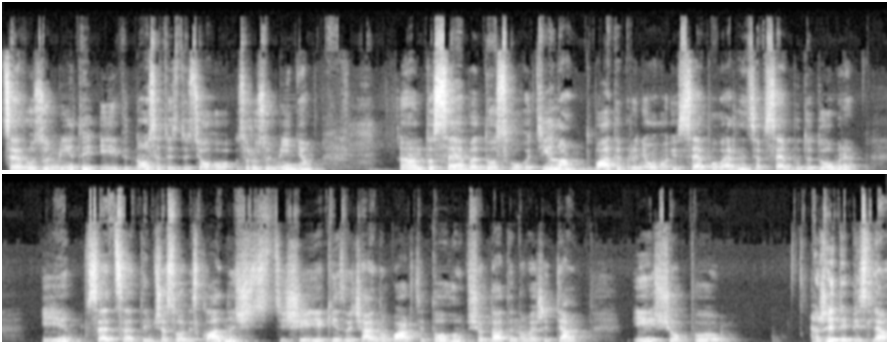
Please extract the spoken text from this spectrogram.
це розуміти і відноситись до цього з розумінням е, до себе, до свого тіла, дбати про нього, і все повернеться, все буде добре. І все це тимчасові складнощі, які, звичайно, варті того, щоб дати нове життя і щоб е, жити після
